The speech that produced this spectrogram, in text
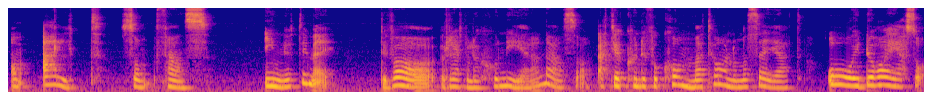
om allt som fanns inuti mig. Det var revolutionerande alltså. Att jag kunde få komma till honom och säga att Åh, idag är jag så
